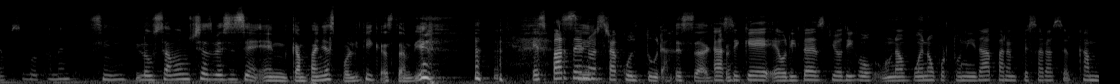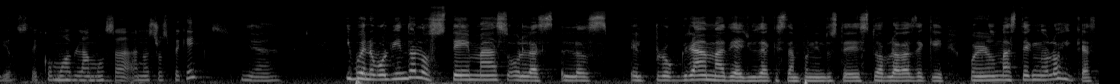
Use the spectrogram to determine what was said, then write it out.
Absolutamente. Sí, lo usamos muchas veces en campañas políticas también. Es parte de nuestra cultura. Exacto. Así que ahorita es, yo digo, una buena oportunidad para empezar a hacer cambios de cómo hablamos a, nuestros pequeños. Ya. Y bueno, volviendo a los temas o las, los, el programa de ayuda que están poniendo ustedes, tú hablabas de que ponernos más tecnológicas.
